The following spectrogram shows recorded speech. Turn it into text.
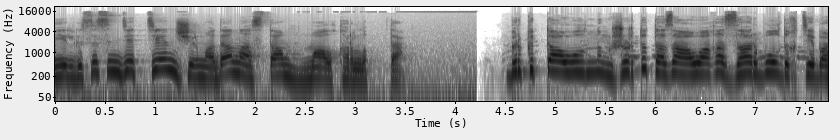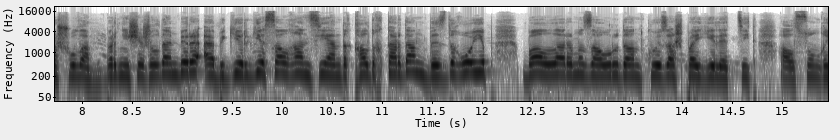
белгісіз індеттен 20-дан астам мал қырылыпты. Бүркітті ауылының жұрты таза ауаға зар болдық деп ашулы. Бірнеше жылдан бері әбігерге салған зиянды қалдықтардан бізді қойып, балаларымыз аурудан көз ашпай келеді дейді. Ал соңғы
